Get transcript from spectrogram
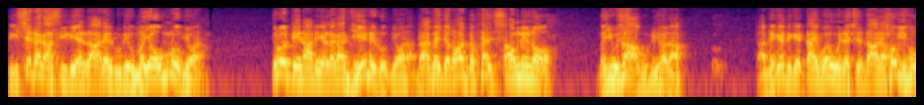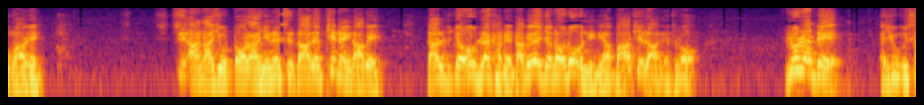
ဒီစစ်တပ်ကစီရီယယ်လာတဲ့လူတွေကိုမယုံဘူးလို့ပြောတာ သူတို့တင်တာတွေကလည်းကဂျင်းနေလို့ပြောတာဒါပေမဲ့ကျွန်တော်ကတစ်ဖက်စောင်းနေတော့မယူဆဘူးလေဟုတ်လားဒါတကယ်တကယ်တိုက်ပွဲဝင်တဲ့စစ်သားလည်းဟုတ်ရင်ဟုတ်ပါလေစစ်အာဏာရှင်တော်လာခြင်းနဲ့စစ်သားလည်းဖြစ်နိုင်တာပဲဒါကျွန်တော်တို့လက်ခံတယ်ဒါပေမဲ့ကျွန်တော်တို့အနေနဲ့ကဘာဖြစ်လာလဲဆိုတော့လွတ်လပ်တဲ့အယူအဆ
